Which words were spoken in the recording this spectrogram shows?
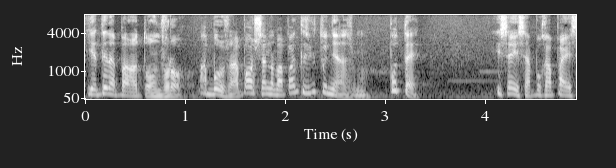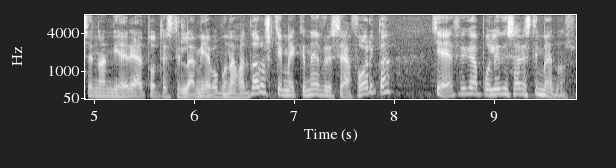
γιατί να πάω να τον βρω; Αν μπορούσα να πάω σε έναν παπά της γειτονιάς μου. Ποτέ. Σα ίσα που είχα πάει σε έναν ιερέα τότε στη Λαμία που ήμουν φαντάρο και με εκνεύρισε αφόρητα και έφυγα πολύ δυσαρεστημένος.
